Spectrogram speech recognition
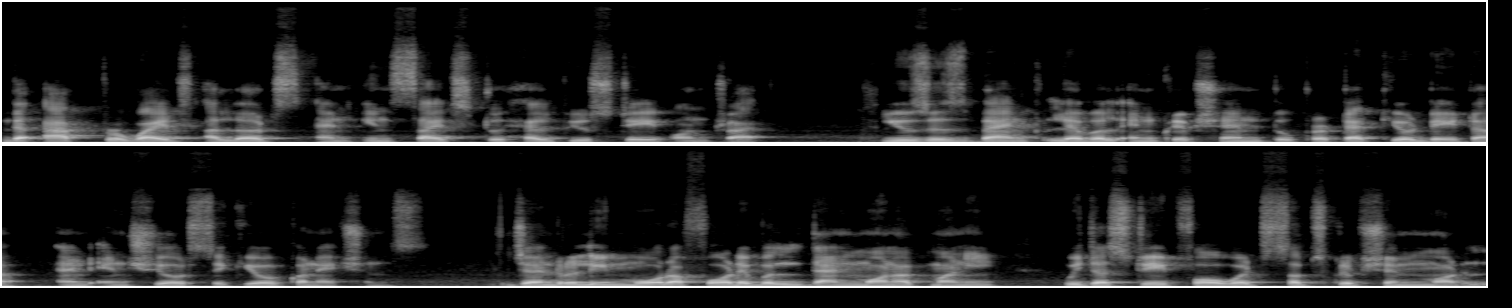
The app provides alerts and insights to help you stay on track. Uses bank level encryption to protect your data and ensure secure connections generally more affordable than Monarch Money with a straightforward subscription model.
